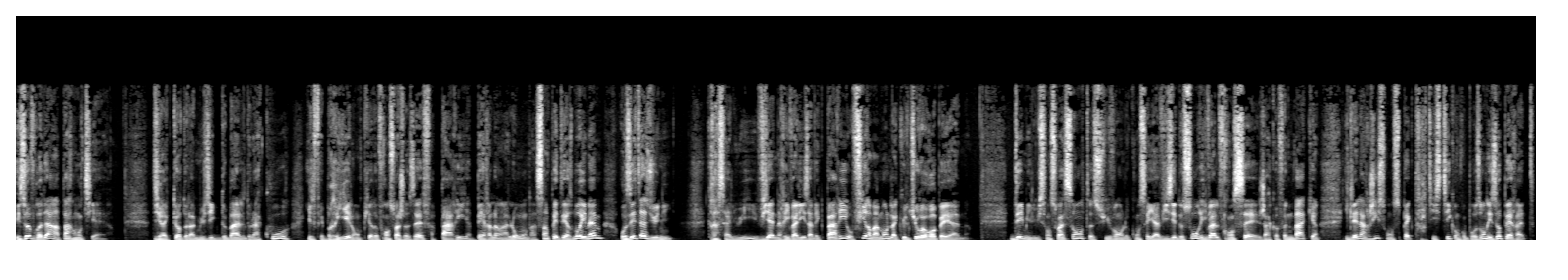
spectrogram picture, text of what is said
des œuvres d'art à part entière. Directeur de la musique de bal de la cour, il fait briller l'empire de François-Joseph à Paris, à Berlin, à Londres, à Saint-Pétersbourg et même aux États-Unis. Grâce à lui, Vienne rivalise avec Paris au firmament de la culture européenne. Dès 1860, suivant le conseil avisé de son rival français Jacques Offenbach, il élargit son spectre artistique en composant des opérettes,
